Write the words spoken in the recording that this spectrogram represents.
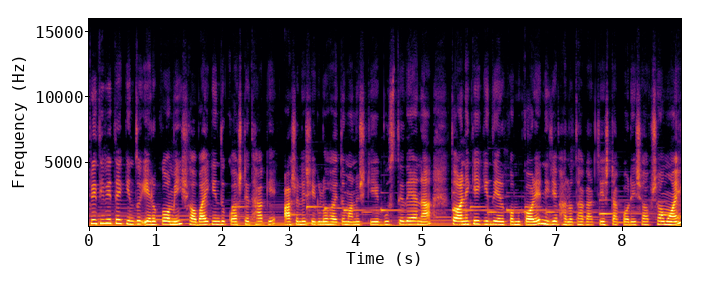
পৃথিবীতে কিন্তু এরকমই, সবাই কিন্তু কষ্টে থাকে। আসলে সেগুলো হয়তো মানুষকে বুঝতে দেয় না। তো অনেকেই কিন্তু এরকম করে, নিজে ভালো থাকার চেষ্টা করে সব সময়।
